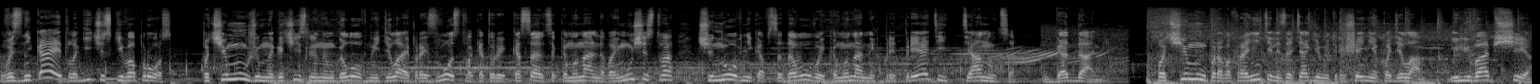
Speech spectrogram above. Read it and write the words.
Возникает логический вопрос. Почему же многочисленные уголовные дела и производства, которые касаются коммунального имущества, чиновников садового и коммунальных предприятий тянутся годами? Почему правоохранители затягивают решения по делам или вообще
